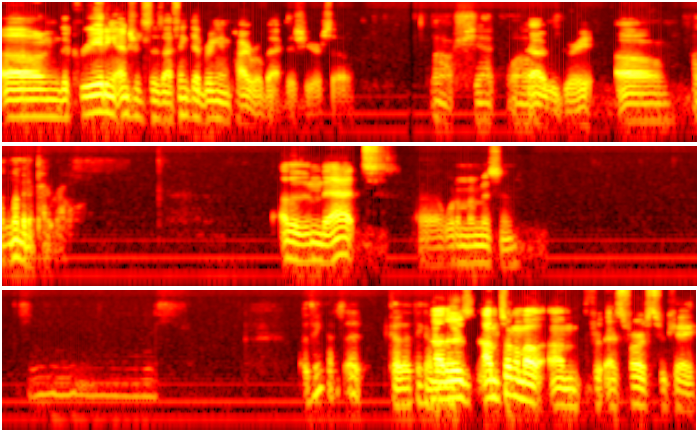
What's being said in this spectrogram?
Um, the creating entrances, I think they're bringing pyro back this year, so Oh shit! Well, that would be great. Um, unlimited pyro. other than that, uh, what am I missing? I think that's it. Because I think I'm there's. I'm talking about um for, as far as 2K.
